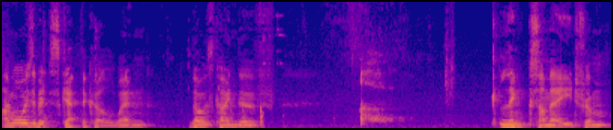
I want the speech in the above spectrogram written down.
I'm always a bit skeptical when those kind of links are made from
